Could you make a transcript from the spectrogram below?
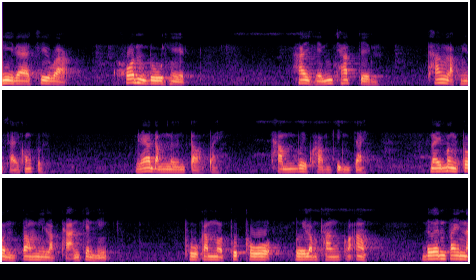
นี่แหละชื่อว่าค้นดูเหตุ ให้เห็นชัดเจน ทั้งหลักนิสัยของตน แล้วดำเนินต่อไปทำด้วยความจริงใจ ในเบื้องต้นต้องมีหลักฐานเช่นนี้ ผู้กำหนดพุทโธโดยลำพังก็เอาเดินไปไหน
